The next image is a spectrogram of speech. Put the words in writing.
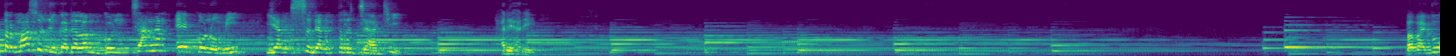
Termasuk juga dalam goncangan ekonomi yang sedang terjadi hari-hari ini. Bapak Ibu,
